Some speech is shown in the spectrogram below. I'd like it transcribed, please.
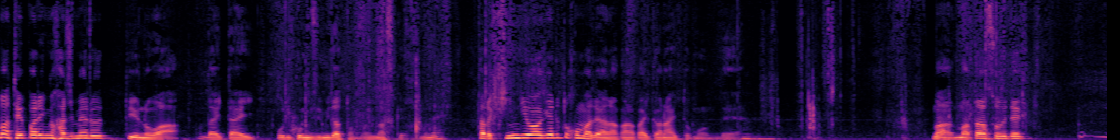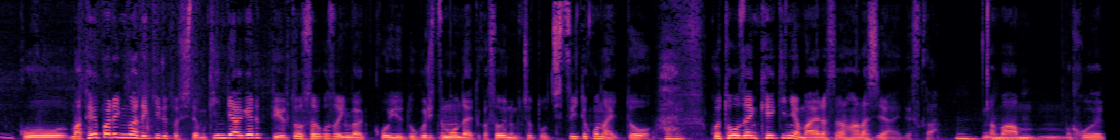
まあ、テーパリング始めるっていうのは、大体織り込み済みだと思いますけれどもね、ただ、金利を上げるところまではなかなかいかないと思うんで、うん、まあ、またそれでこう、まあ、テーパリングができるとしても、金利上げるっていうと、それこそ今、こういう独立問題とか、そういうのもちょっと落ち着いてこないと、はい、これ、当然、景気にはマイナスな話じゃないですか。うん、まあ、こう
